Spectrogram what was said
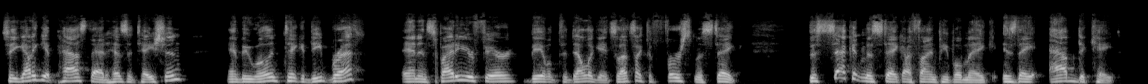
So you got to get past that hesitation and be willing to take a deep breath and, in spite of your fear, be able to delegate. So that's like the first mistake. The second mistake I find people make is they abdicate.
